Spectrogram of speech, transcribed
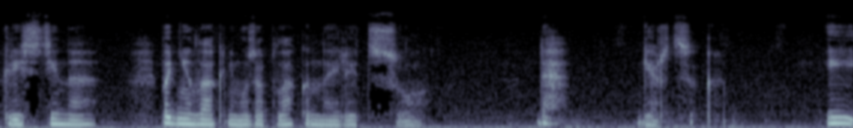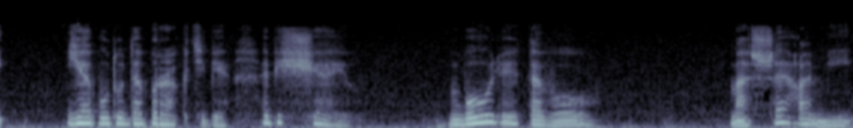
Кристина подняла к нему заплаканное лицо. Да, герцог. И я буду добра к тебе, обещаю. Более того, Маше Ами,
